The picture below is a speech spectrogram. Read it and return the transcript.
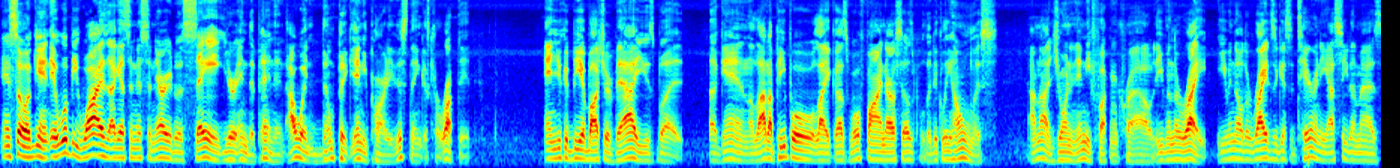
And so again, it would be wise, I guess, in this scenario to say you're independent. I wouldn't don't pick any party. This thing is corrupted. And you could be about your values, but again, a lot of people like us will find ourselves politically homeless. I'm not joining any fucking crowd, even the right. Even though the right is against the tyranny, I see them as,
